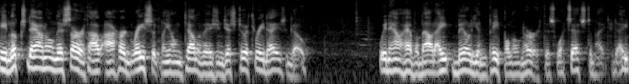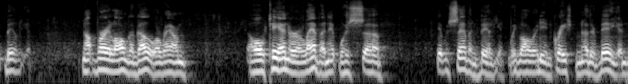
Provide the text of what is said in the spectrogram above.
He looks down on this earth. I, I heard recently on television, just two or three days ago, we now have about 8 billion people on earth, is what's estimated. 8 billion. Not very long ago, around oh, 10 or 11, it was, uh, it was 7 billion. We've already increased another billion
